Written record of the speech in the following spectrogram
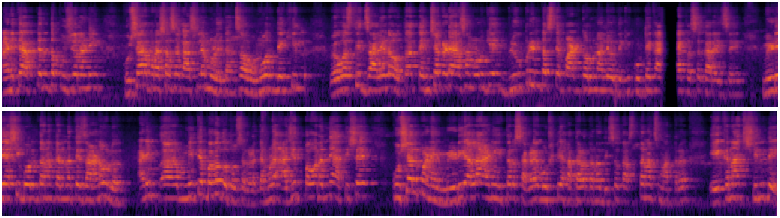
आणि ते अत्यंत कुशल आणि हुशार प्रशासक असल्यामुळे त्यांचा होमवर्क देखील व्यवस्थित झालेला होता. त्यांच्याकडे असं म्हणू की ब्ल्यू प्रिंटच ते पाठ करून आले होते की कुठे काय कसं करायचंय. मीडियाशी बोलताना त्यांना ते जाणवलं आणि मी ते बघत होतो सगळं. त्यामुळे अजित पवारांनी अतिशय कुशलपणे मीडियाला आणि इतर सगळ्या गोष्टी हाताळताना दिसत असतानाच मात्र एकनाथ शिंदे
